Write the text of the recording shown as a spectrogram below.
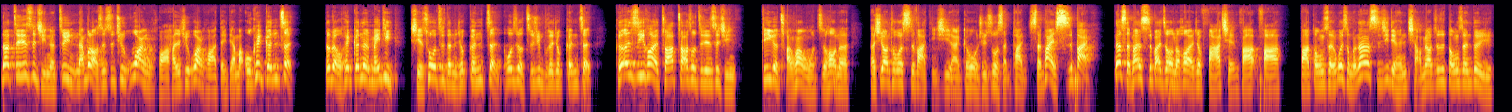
那这件事情呢，至于南部老师是去万华还是去万华得电话，我可以更正。对不对？我可以跟着媒体写错字等等就更正，或者是有资讯不对就更正。可 NCC 后来抓抓住这件事情，第一个传唤我之后呢，那希望通过司法体系来跟我去做审判，审判也失败。那审判失败之后呢，后来就罚钱罚罚罚东升。为什么？那个时机点很巧妙，就是东升对于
